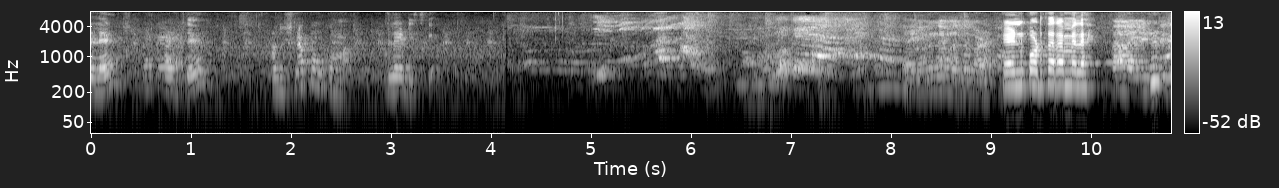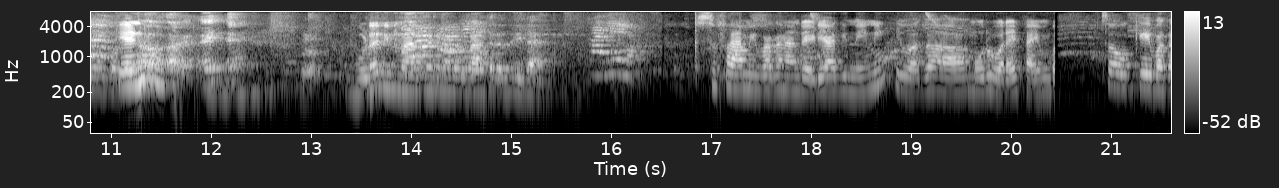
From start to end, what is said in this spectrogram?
ಎಲೆ ಅಡ್ಡೆ ಅರಿಶಿನ ಕುಂಕುಮ ಲೇಡೀಸ್ಗೆ ಹೆಣ್ಣು ಕೊಡ್ತಾರ ಆಮೇಲೆ. ಹೆಣ್ಣು ಸೊ ಫ್ಯಾಮ್ ಇವಾಗ ನಾನು ರೆಡಿ ಆಗಿದ್ದೀನಿ. ಇವಾಗ ಮೂರುವರೆ ಟೈಮ್ ಸೊ ಓಕೆ ಇವಾಗ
